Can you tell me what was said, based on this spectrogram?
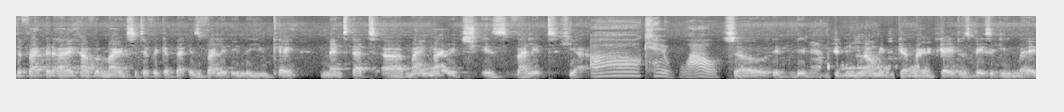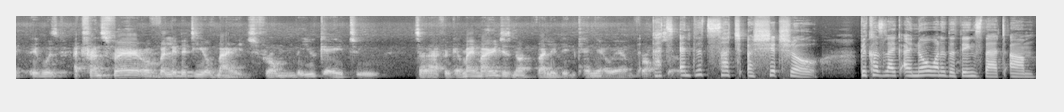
the fact that I have a marriage certificate that is valid in the UK meant that uh, my marriage is valid here. Oh, okay. Wow. So it, it didn't allow me to get married here. It was basically my, it was a transfer of validity of marriage from the UK to South Africa. My marriage is not valid in Kenya, where I'm from. That's so. and that's such a shit show. Because like I know one of the things that um,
